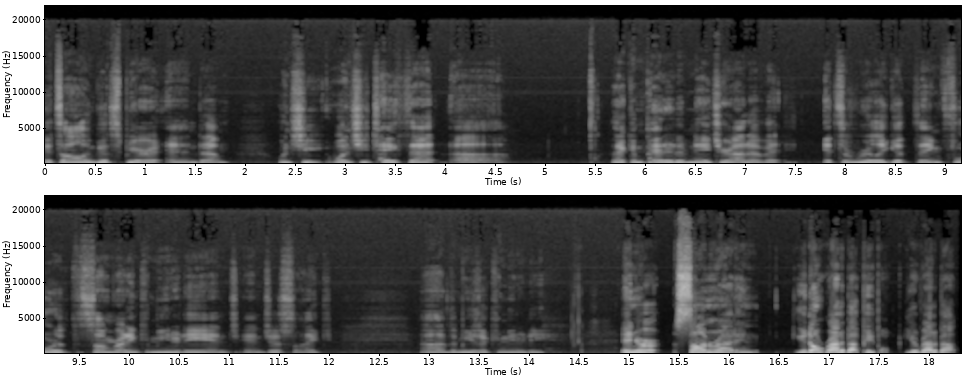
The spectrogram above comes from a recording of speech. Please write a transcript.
It's all in good spirit, and um, once you once you take that. Uh, that competitive nature out of it, it's a really good thing for the songwriting community and and just like uh, the music community. In your songwriting, you don't write about people. You write about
